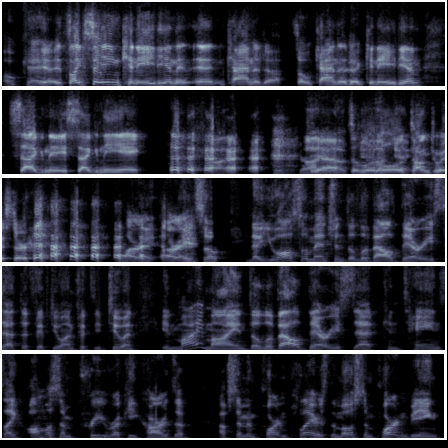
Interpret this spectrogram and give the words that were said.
Okay. Yeah, it's like saying Canadian and, Canada. So Canada, okay. Canadian, Saguenay, Saguenay. Got it. Got yeah, it. Okay. it's a little okay. tongue twister. all right, all right. So now you also mentioned the Laval Dairy set, the 5152. And in my mind, the Laval Dairy set contains like almost some pre-rookie cards of, of some important players. The most important being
